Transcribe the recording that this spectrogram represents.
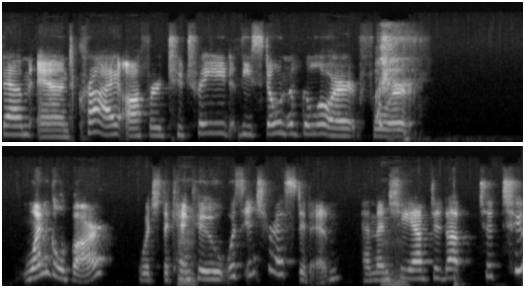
them, and Cry offered to trade the Stone of Golorr for one gold bar, which the Mm. Was interested in, and then she amped it up to two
